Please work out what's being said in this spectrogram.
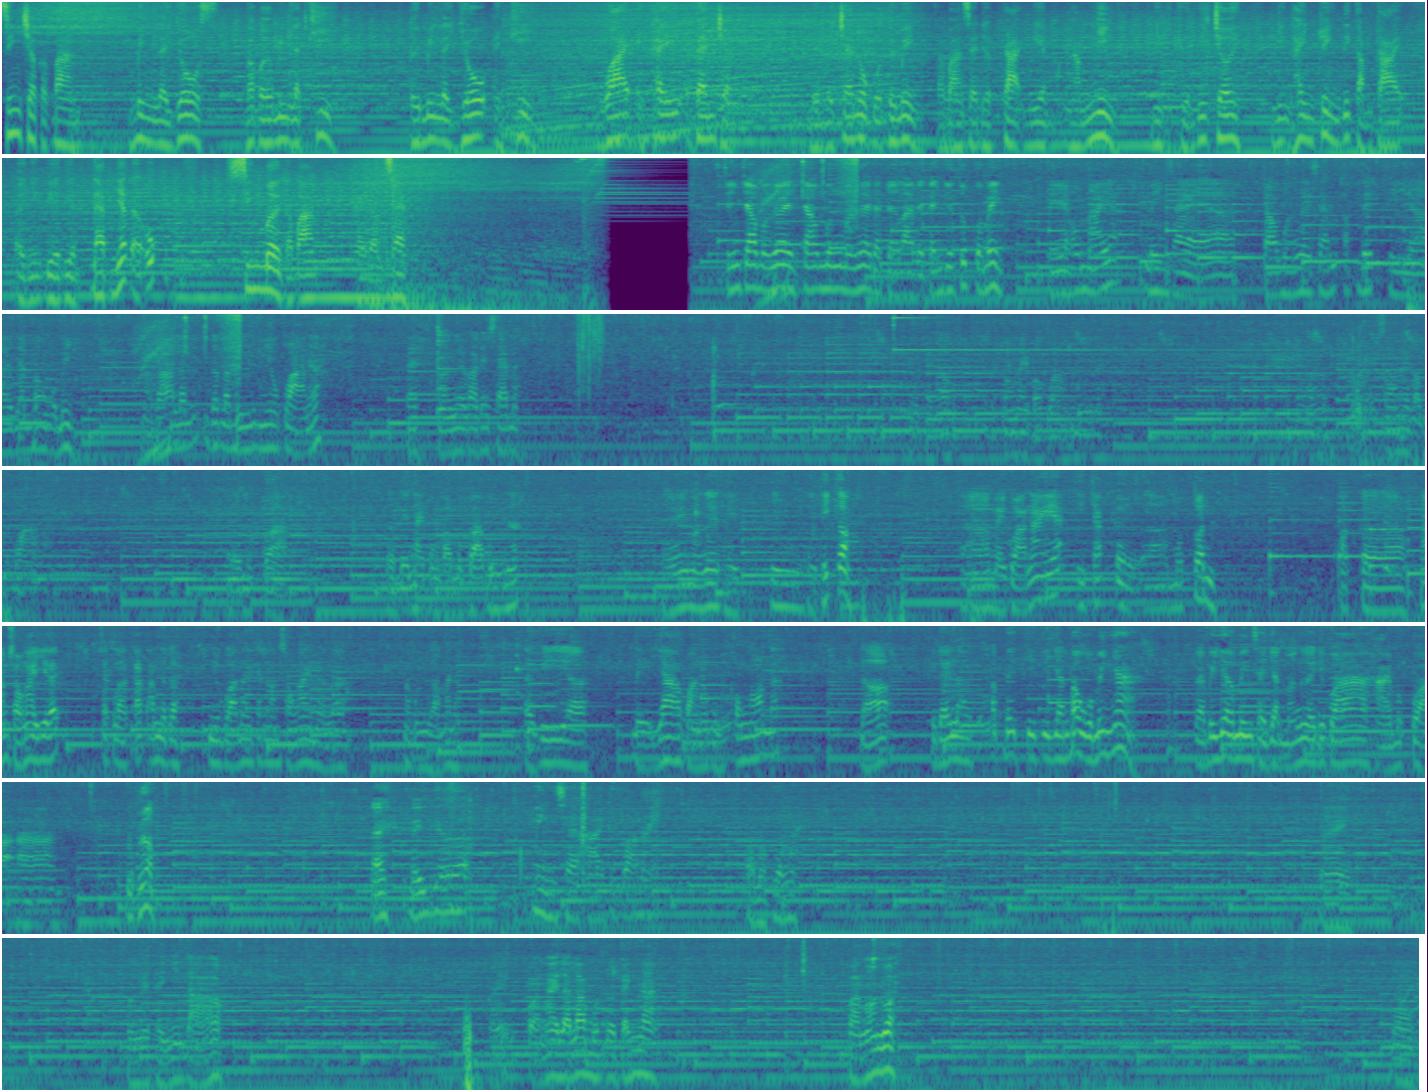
Xin chào các bạn, mình là Yos và vợ mình là Ki. Tụi mình là Yo and Ki, Y and K Avenger. Đến với channel của tụi mình, các bạn sẽ được trải nghiệm ngắm nhìn những chuyến đi chơi, những hành trình đi cắm trại ở những địa điểm đẹp nhất ở Úc. Xin mời các bạn hãy đón xem. Xin chào mọi người, chào mừng mọi người đã trở lại với kênh youtube của mình Thì hôm nay á, mình sẽ cho mọi người xem update thì ờ, dàn bông của mình. Và là rất là bự nhiều quả nữa. Đây, mọi người vào đây xem này. Thấy này có quả bự này. Sau này có một quả Đây một quả. Ở bên này cũng có một quả bự nữa. Đấy mọi người thấy nhìn thấy thích không? À, mấy quả này á thì chắc cỡ uh, một tuần hoặc uh, năm sáu ngày gì đấy chắc là cắt ăn được rồi. Nhiều quả này chắc năm sáu ngày mà là nó bự lắm rồi này. Tại vì ờ, để da quả nó cũng không ngon đó. Đó thì đây là update cái, cái dàn bầu của mình nhá và bây giờ mình sẽ dẫn mọi người đi qua hái một quả à, mực hương đây bây giờ mình sẽ hái cái quả này quả mực hương này. Đây thấy nhìn đá không đấy, quả này là làm một nửa cánh là quả ngon luôn. Rồi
